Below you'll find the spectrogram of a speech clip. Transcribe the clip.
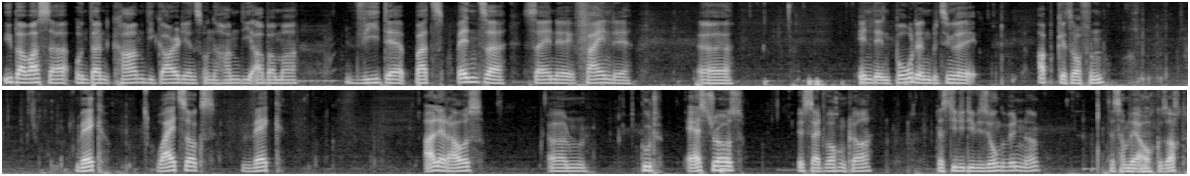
über Wasser und dann kamen die Guardians und haben die aber mal wie der Bud Spencer seine Feinde äh, in den Boden bzw. abgetroffen. Weg. White Sox weg. Alle raus. Ähm, gut, Astros ist seit Wochen klar, dass die die Division gewinnen. Ne? Das haben wir ja Mhm. auch gesagt.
